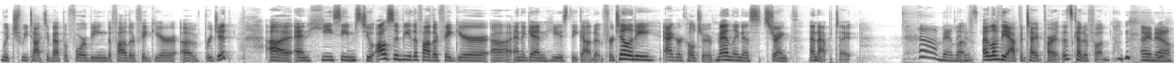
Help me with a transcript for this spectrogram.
which we talked about before being the father figure of Brigid. Uh, and he seems to also be the father figure. Uh, and again, he is the god of fertility, agriculture, manliness, strength, and appetite. Ah, manliness. Love. I love the appetite part. That's kind of fun. I know.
